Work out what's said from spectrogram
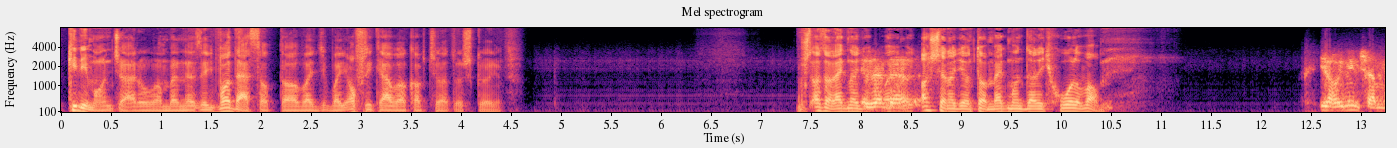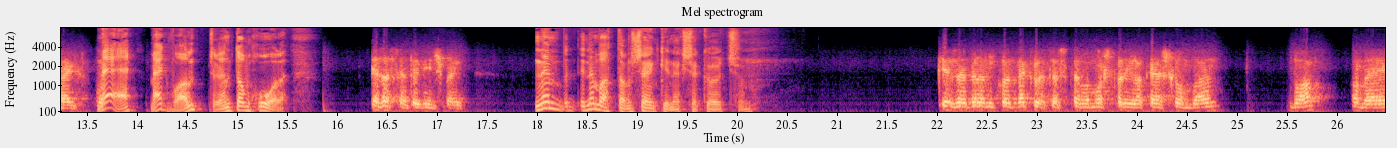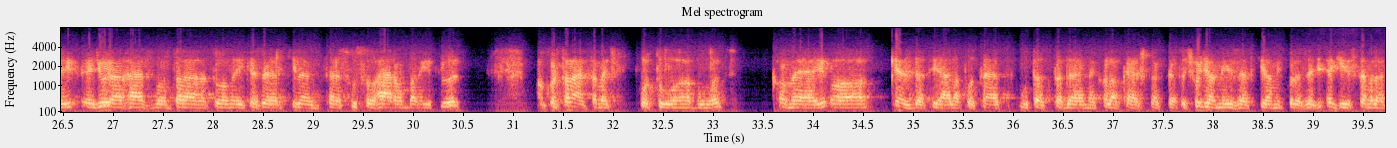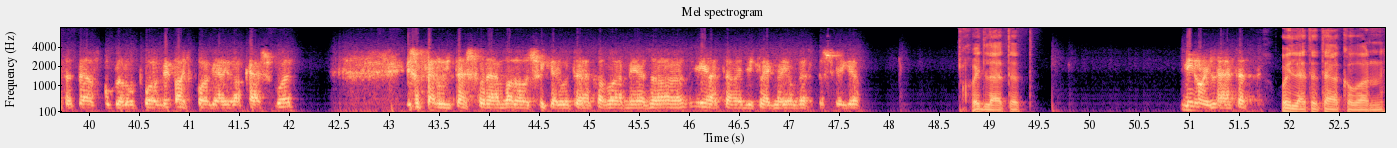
Kilimanjaro van benne, ez egy vadászattal vagy, vagy Afrikával kapcsolatos könyv. Most az a legnagyobb baj, hogy azt sem nagyon tudom megmondani, hogy hol van. Ja, hogy nincsen meg. Ne, megvan, csak nem tudom hol. Ez azt jelenti, hogy nincs meg. Nem, nem adtam senkinek se kölcsön. Képzeld el, amikor beköltöztem a mostani lakásomban, ba, amely egy olyan házban található, amelyik 1923-ban épült, akkor találtam egy fotóalbumot, amely a kezdeti állapotát mutatta be ennek a lakásnak, tehát hogy hogyan nézett ki, amikor ez egy egész emeletet elfoglaló polgár, nagypolgári lakás volt, és a felújítás során valahogy sikerült elkavarni, ez az életem egyik legnagyobb vesztesége. Hogy lehetett? Mi hogy lehetett? Hogy lehetett elkavarni?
